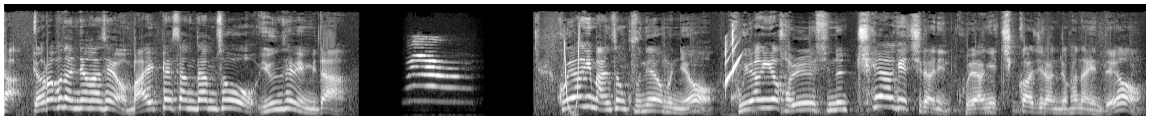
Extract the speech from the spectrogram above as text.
자, 여러분 안녕하세요. 마이펫 상담소 윤쌤입니다. 고양이 만성 구내염은요, 고양이가 걸릴 수 있는 최악의 질환인 고양이 치과 질환 중 하나인데요.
